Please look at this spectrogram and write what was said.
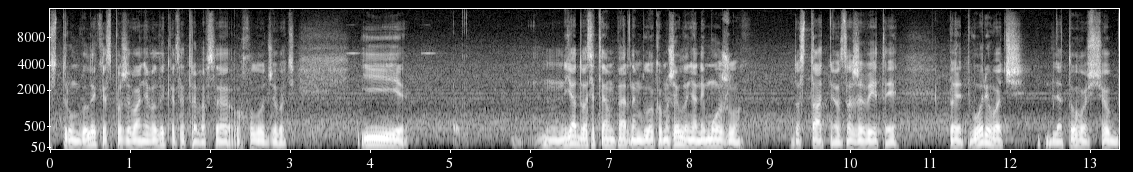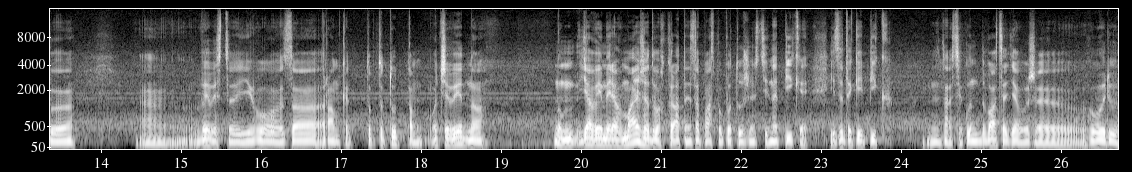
струм великий, споживання велике, це треба все охолоджувати. І я 20-амперним блоком живлення не можу достатньо заживити перетворювач для того, щоб е, вивести його за рамки. Тобто тут там очевидно, ну, я виміряв майже двократний запас по потужності на піки, і це такий пік. Не знаю, секунд 20 я вже говорю,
